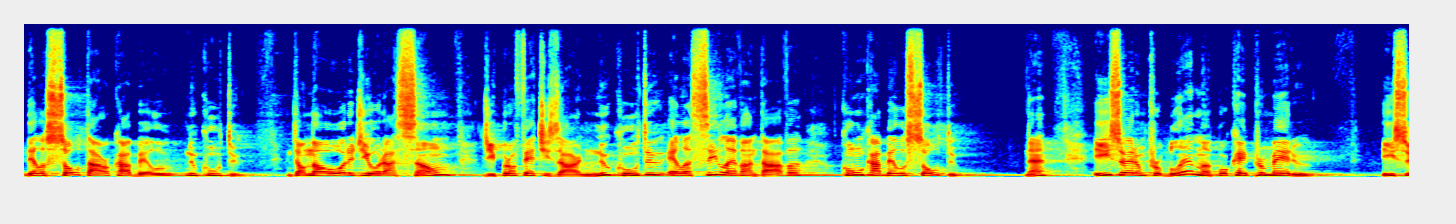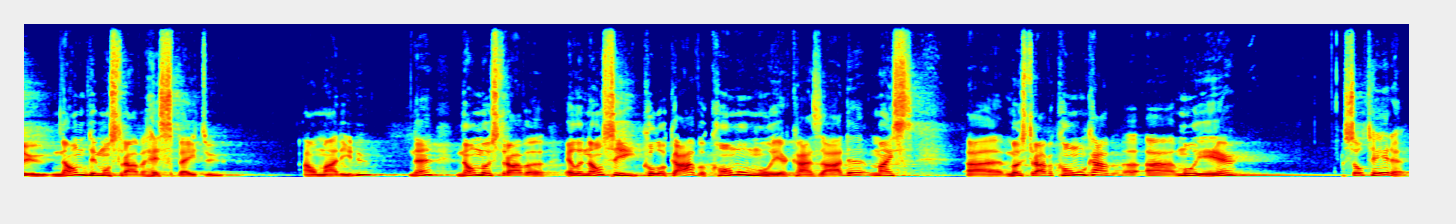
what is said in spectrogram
dela soltar o cabelo no culto. Então, na hora de oração, de profetizar no culto, ela se levantava com o cabelo solto, né? E isso era um problema porque, primeiro, isso não demonstrava respeito ao marido, né? Não mostrava, ela não se colocava como mulher casada, mas uh, mostrava como a, a mulher solteira.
